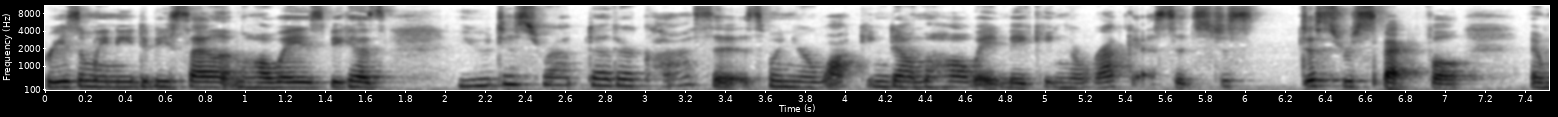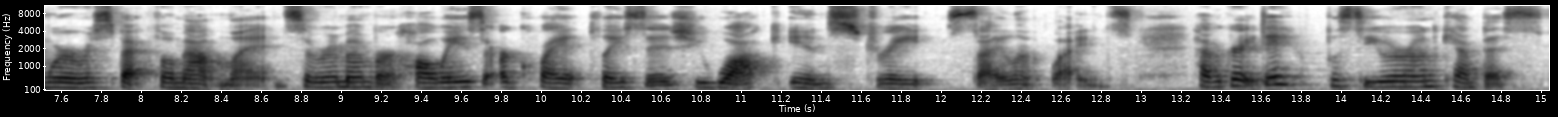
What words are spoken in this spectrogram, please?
reason we need to be silent in the hallway is because you disrupt other classes when you're walking down the hallway making a ruckus. It's just disrespectful, and we're a respectful mountain lion. So remember, hallways are quiet places. You walk in straight, silent lines. Have a great day. We'll see you around campus.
